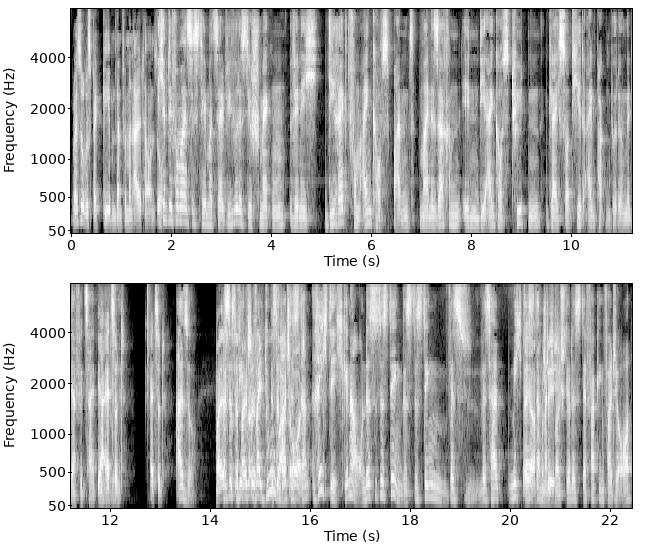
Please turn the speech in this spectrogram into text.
weißt du, Respekt geben dann für mein Alter und so. Ich habe dir von meinem System erzählt. Wie würde es dir schmecken, wenn ich direkt vom Einkaufsband meine Sachen in die Einkaufstüten gleich sortiert einpacken würde und mir dafür Zeit ja, ätzend. Ätzend. Also, Weil es Weißt du, wie- falsche, weil du ist der falsche wartest dann richtig, genau. Und das ist das Ding. Das ist das Ding, wes, weshalb mich das Ja, ja, dann manchmal ich. stört. Das ist der fucking falsche Ort.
